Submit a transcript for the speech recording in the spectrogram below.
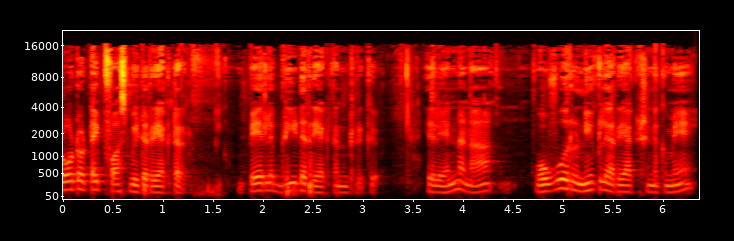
ப்ரோட்டோடைப் ஃபாஸ்ட் ப்ரீடர் ரியாக்டர் பேரில் ப்ரீடர் ரியாக்டர்னு இருக்குது இதில் என்னென்னா ஒவ்வொரு நியூக்ளியர் ரியாக்ஷனுக்குமே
